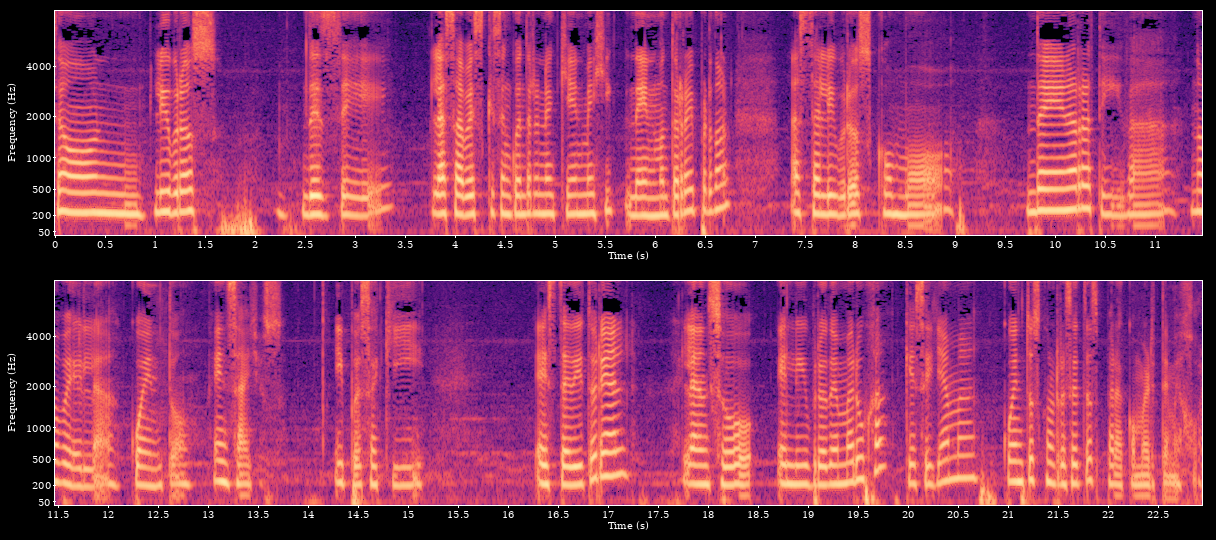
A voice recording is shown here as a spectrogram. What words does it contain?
Son libros desde las aves que se encuentran aquí en México, en Monterrey, perdón, hasta libros como de narrativa, novela, cuento, ensayos. Y pues aquí esta editorial lanzó el libro de Maruja que se llama Cuentos con recetas para comerte mejor.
